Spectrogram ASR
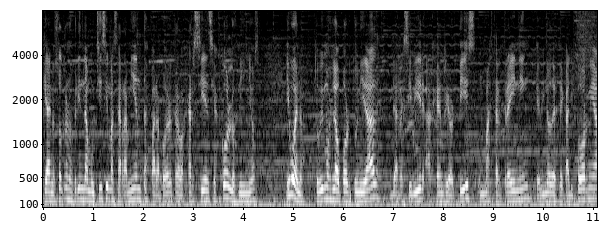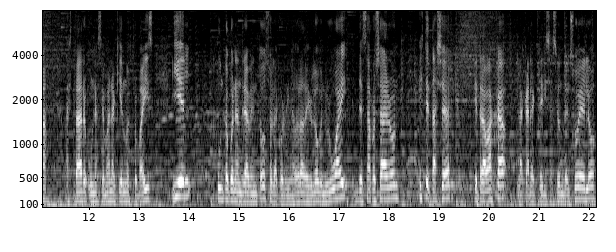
que a nosotros nos brinda muchísimas herramientas para poder trabajar ciencias con los niños y bueno, tuvimos la oportunidad de recibir a Henry Ortiz, un Master Training que vino desde California a estar una semana aquí en nuestro país y él, junto con Andrea Ventoso, la coordinadora de Globo en Uruguay, desarrollaron este taller que trabaja la caracterización del suelo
